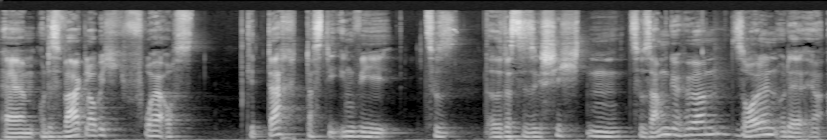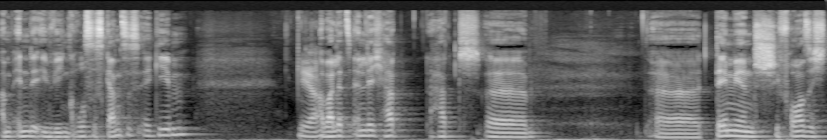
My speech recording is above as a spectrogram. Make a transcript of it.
Ähm, und es war, glaube ich, vorher auch gedacht, dass die irgendwie zu, also dass diese Geschichten zusammengehören sollen oder am Ende irgendwie ein großes Ganzes ergeben. Ja. Aber letztendlich hat, hat äh, äh, Damien Chiffron sich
